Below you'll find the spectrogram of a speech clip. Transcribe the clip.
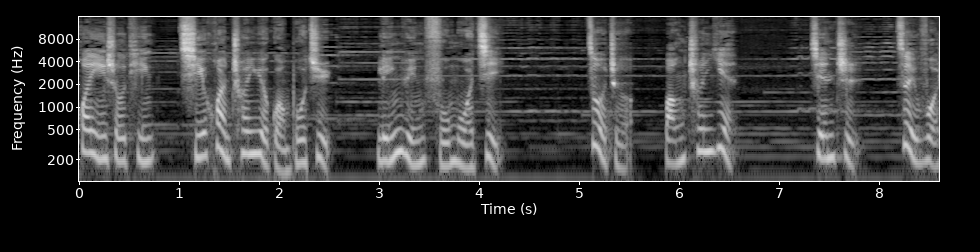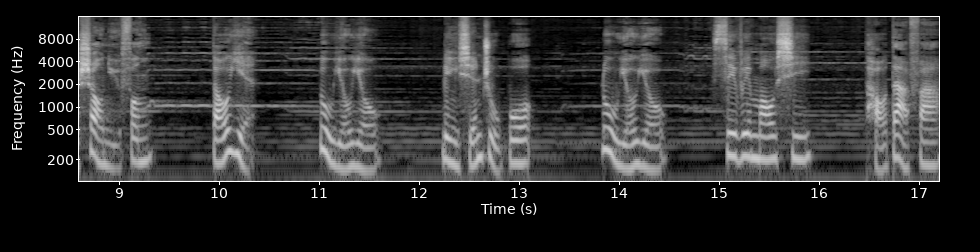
欢迎收听奇幻穿越广播剧《凌云伏魔记》，作者王春燕，监制醉卧少女风，导演陆游游，领衔主播陆游游，CV 猫西，陶大发，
